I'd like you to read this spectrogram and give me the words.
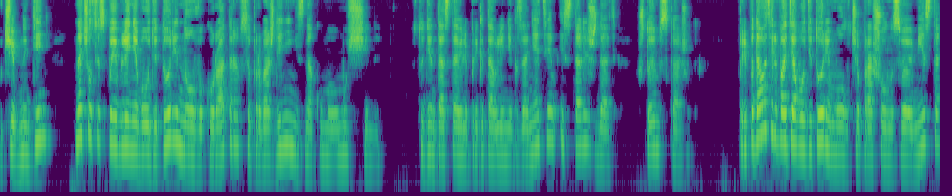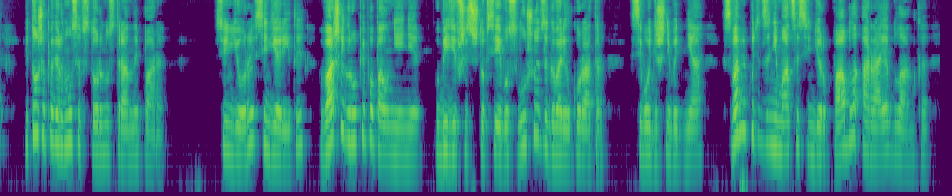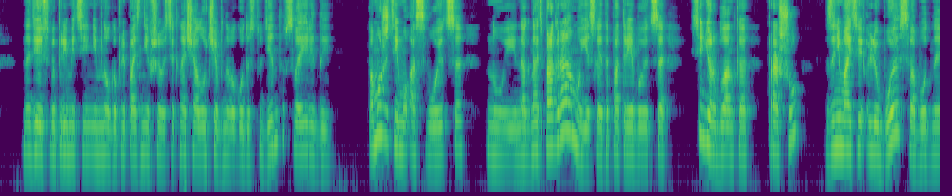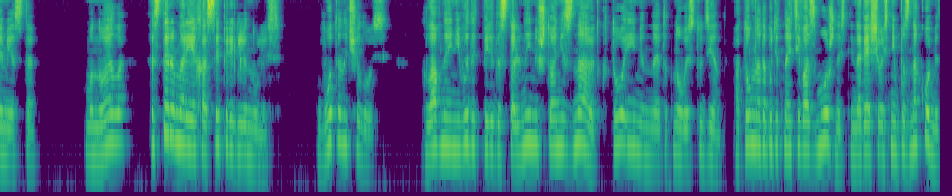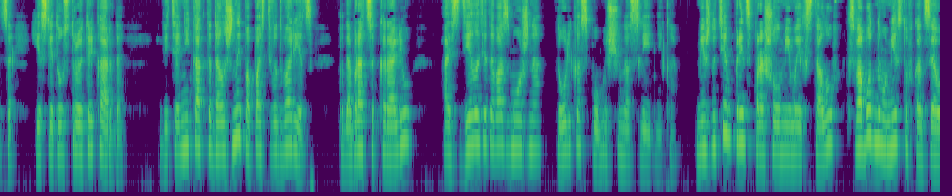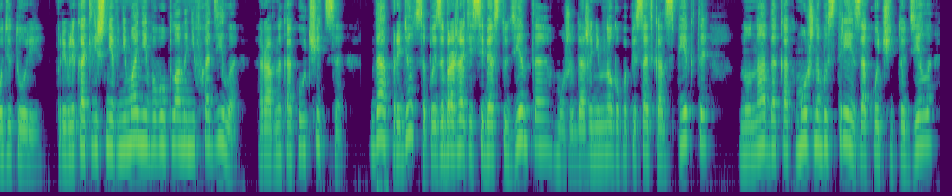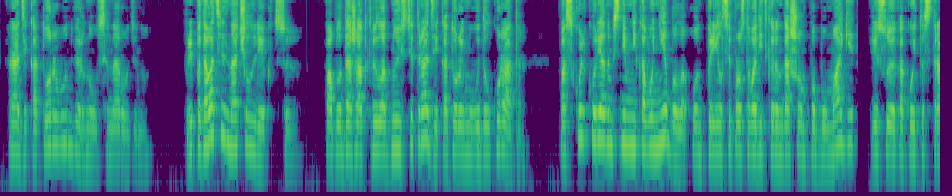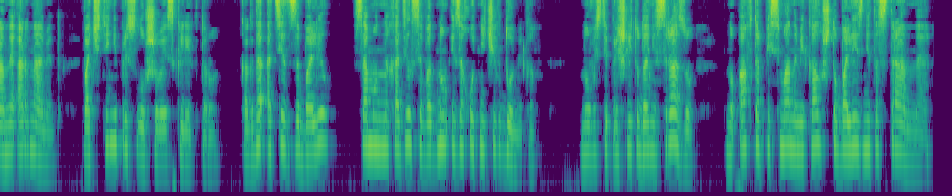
Учебный день начался с появления в аудитории нового куратора в сопровождении незнакомого мужчины. Студенты оставили приготовление к занятиям и стали ждать, что им скажут. Преподаватель, войдя в аудиторию, молча прошел на свое место и тоже повернулся в сторону странной пары. «Сеньоры, сеньориты, в вашей группе пополнение», убедившись, что все его слушают, заговорил куратор. «С сегодняшнего дня с вами будет заниматься сеньор Пабло Арая Бланка. Надеюсь, вы примете немного припозднившегося к началу учебного года студента в свои ряды. Поможете ему освоиться, ну и нагнать программу, если это потребуется. Сеньор Бланка, прошу, занимайте любое свободное место». Мануэла, Эстер и Мария Хосе переглянулись. Вот и началось. Главное не выдать перед остальными, что они знают, кто именно этот новый студент. Потом надо будет найти возможность ненавязчиво с ним познакомиться, если это устроит Рикардо. Ведь они как-то должны попасть во дворец, подобраться к королю, а сделать это возможно только с помощью наследника. Между тем принц прошел мимо их столов к свободному месту в конце аудитории. Привлекать лишнее внимание в его планы не входило, равно как и учиться – да, придется поизображать из себя студента, может даже немного пописать конспекты, но надо как можно быстрее закончить то дело, ради которого он вернулся на родину. Преподаватель начал лекцию. Пабло даже открыл одну из тетрадей, которую ему выдал куратор. Поскольку рядом с ним никого не было, он принялся просто водить карандашом по бумаге, рисуя какой-то странный орнамент, почти не прислушиваясь к лектору. Когда отец заболел, сам он находился в одном из охотничьих домиков. Новости пришли туда не сразу, но автор письма намекал, что болезнь эта странная.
